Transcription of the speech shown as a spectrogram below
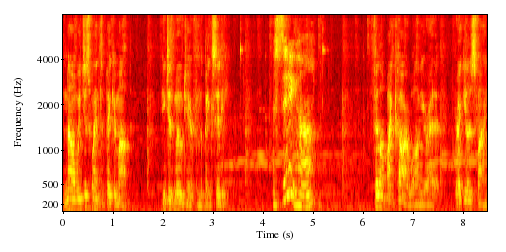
No, we just went to pick him up. He just moved here from the big city. The city, huh? Fill up my car while you're at it. Regular's fine.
